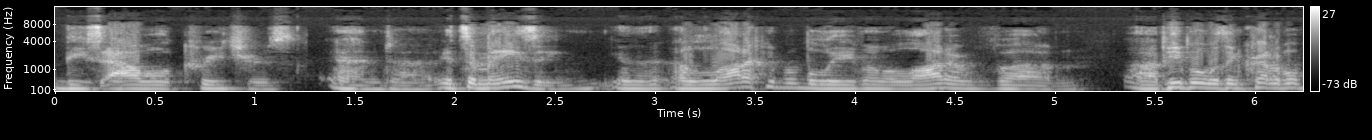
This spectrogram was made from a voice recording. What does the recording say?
these owl creatures, and uh, it's amazing. A lot of people believe him. A lot of um, uh, people with incredible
